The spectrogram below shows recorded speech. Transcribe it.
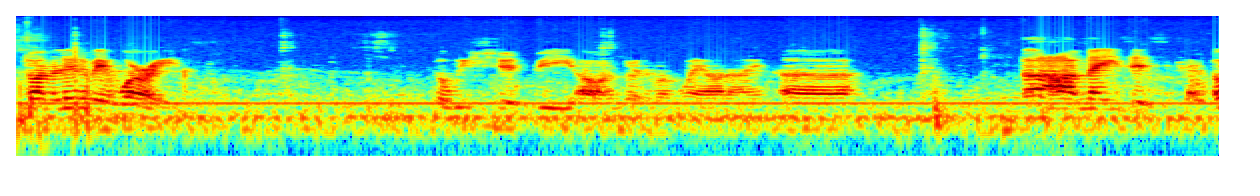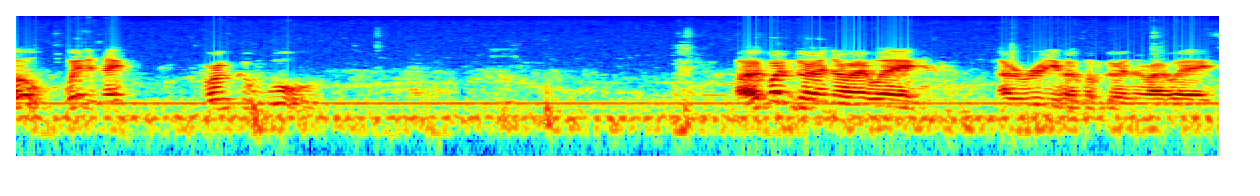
So I'm a little bit worried. But we should be. Oh, I'm going the wrong way, aren't I? Uh. Ah, mazes. Oh, wait a sec. Broken walls. I hope I'm going the right way. I really hope I'm going the right way.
